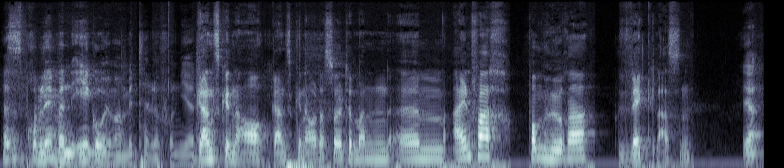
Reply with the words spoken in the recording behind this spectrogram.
Das ist das Problem, wenn ein Ego immer mittelefoniert. Ganz genau, ganz genau. Das sollte man ähm, einfach vom Hörer weglassen. Ja.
